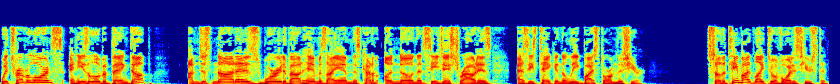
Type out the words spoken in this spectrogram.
with Trevor Lawrence, and he's a little bit banged up. I'm just not as worried about him as I am this kind of unknown that CJ Stroud is as he's taken the league by storm this year. So the team I'd like to avoid is Houston.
